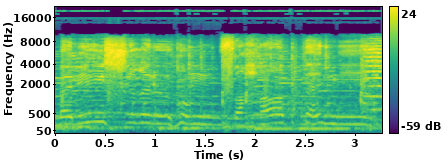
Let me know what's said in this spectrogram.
ماليش غيرهم صحاب تانيين.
